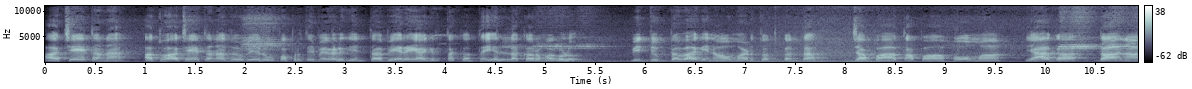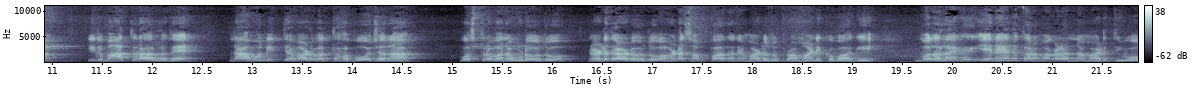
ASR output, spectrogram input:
ಅಚೇತನ ಅಥವಾ ಅಚೇತನ ದ್ರವ್ಯ ರೂಪ ಪ್ರತಿಮೆಗಳಿಗಿಂತ ಬೇರೆಯಾಗಿರ್ತಕ್ಕಂಥ ಎಲ್ಲ ಕರ್ಮಗಳು. ವಿದ್ಯುಕ್ತವಾಗಿ ನಾವು ಮಾಡತಕ್ಕಂಥ ಜಪ, ತಪ, ಹೋಮ, ಯಾಗ, ದಾನ, ಇದು ಮಾತ್ರ ಅಲ್ಲದೆ ನಾವು ನಿತ್ಯ ಮಾಡುವಂತಹ ಭೋಜನ, ವಸ್ತ್ರವನ್ನು ಉಡೋದು, ನಡೆದಾಡೋದು, ಹಣ ಸಂಪಾದನೆ ಮಾಡೋದು ಪ್ರಾಮಾಣಿಕವಾಗಿ ಮೊದಲಾಗಿ ಏನೇನು ಕರ್ಮಗಳನ್ನು ಮಾಡ್ತೀವೋ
